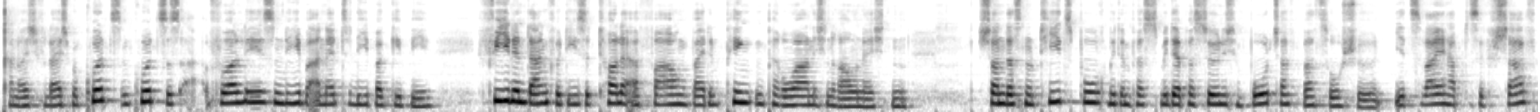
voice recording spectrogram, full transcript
kann euch vielleicht mal kurz ein kurzes vorlesen, liebe Annette, lieber Gibi. Vielen Dank für diese tolle Erfahrung bei den pinken peruanischen Rauhnächten. Schon das Notizbuch mit, dem, mit der persönlichen Botschaft war so schön. Ihr zwei habt es geschafft,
